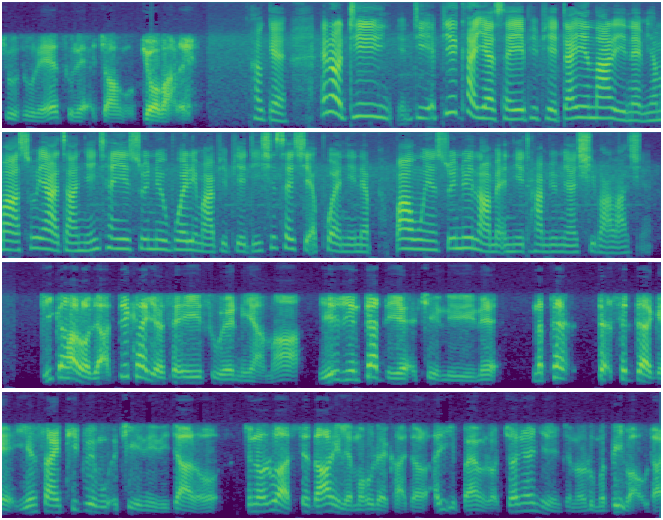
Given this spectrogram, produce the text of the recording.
ကြိုဆိုတယ်ဆိုတဲ့အကြောင်းကို ပြောပါတယ် ဟုတ်ကဲ့ အဲ့တော့ ဒီဒီအပြစ်ခတ်ရက်စဲရေးဖြစ်ဖြစ် တိုင်းရင်းသားတွေနဲ့ မြန်မာအစိုးရအကြားငင်းချမ်းရေးဆွေးနွေးပွဲတွေမှာဖြစ်ဖြစ် ဒီ88အဖွဲ့အနေနဲ့ ပါဝင်ဆွေးနွေးလာမယ့် အနေအထားမျိုးများ ရှိပါလားရှင်အ ဓိကတော့ဗျအပြစ်ခတ်ရက်စဲရေးဆိုတဲ့နေရာမှာရေရင်တက်တဲ့အခြေအနေတွေနဲ့နှစ်ဖက်တက်စစ်တပ်ကရင်ဆိုင်ထိတွေ့မှုအခြေအနေတွေကြတော့ကျွန်တော်တို့ကစစ်သားတွေလည်းမဟုတ်တဲ့ခါကျတော့အဲ့ဒီအပိုင်းကိုတော့ကျွမ်းကျွမ်းကျင်ကျင်ကျွန်တော်တို့မသိပါဘူးဒါ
